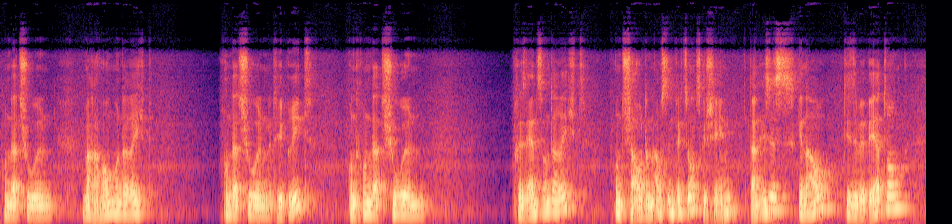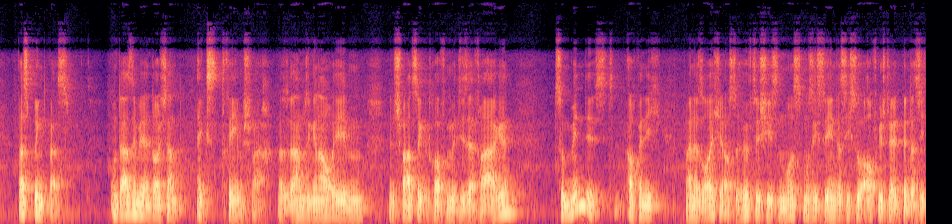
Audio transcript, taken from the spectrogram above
100 Schulen, mache Homeunterricht, 100 Schulen mit Hybrid und 100 Schulen Präsenzunterricht und schaue dann aufs Infektionsgeschehen, dann ist es genau diese Bewertung, was bringt was. Und da sind wir in Deutschland extrem schwach. Also da haben Sie genau eben ins Schwarze getroffen mit dieser Frage. Zumindest, auch wenn ich bei einer Seuche aus der Hüfte schießen muss, muss ich sehen, dass ich so aufgestellt bin, dass ich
